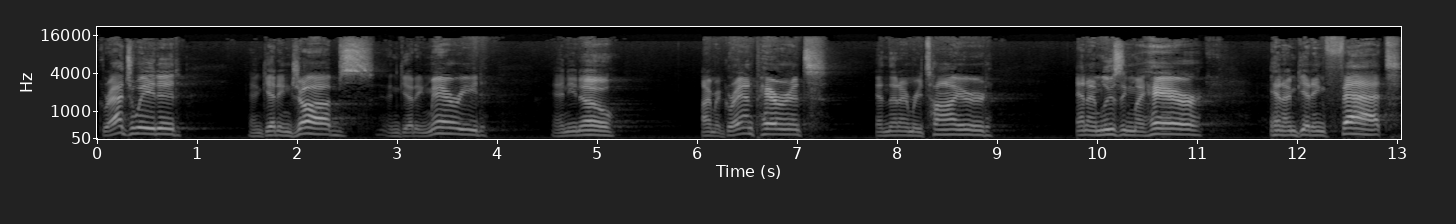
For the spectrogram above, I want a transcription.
graduated and getting jobs and getting married. And you know, I'm a grandparent, and then I'm retired, and I'm losing my hair, and I'm getting fat,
